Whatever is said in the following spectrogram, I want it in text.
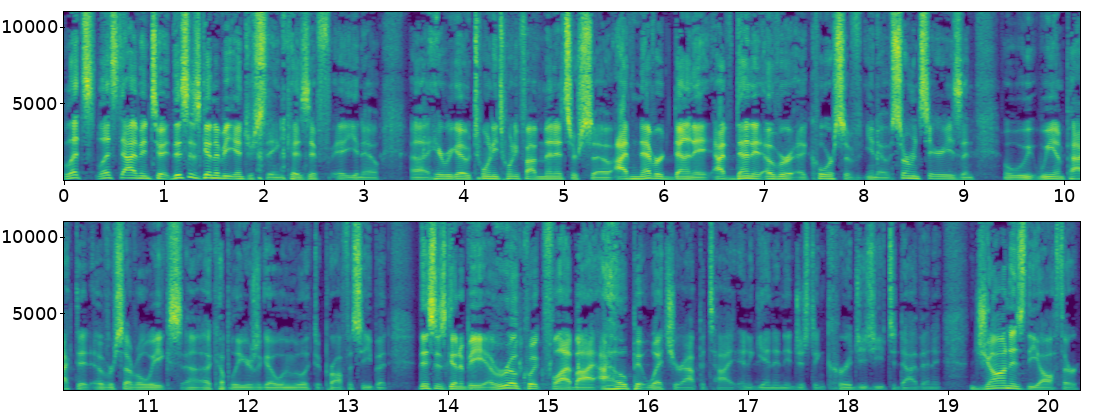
let's let's dive into it. This is going to be interesting because if uh, you know, uh, here we go, 20, 25 minutes or so. I've never done it. I've done it over a course of you know sermon series, and we we unpacked it over several weeks uh, a couple of years ago when we looked at prophecy. But this is going to be a real quick flyby. I hope it whets your appetite, and again, and it just encourages you to dive in it. John is the author.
